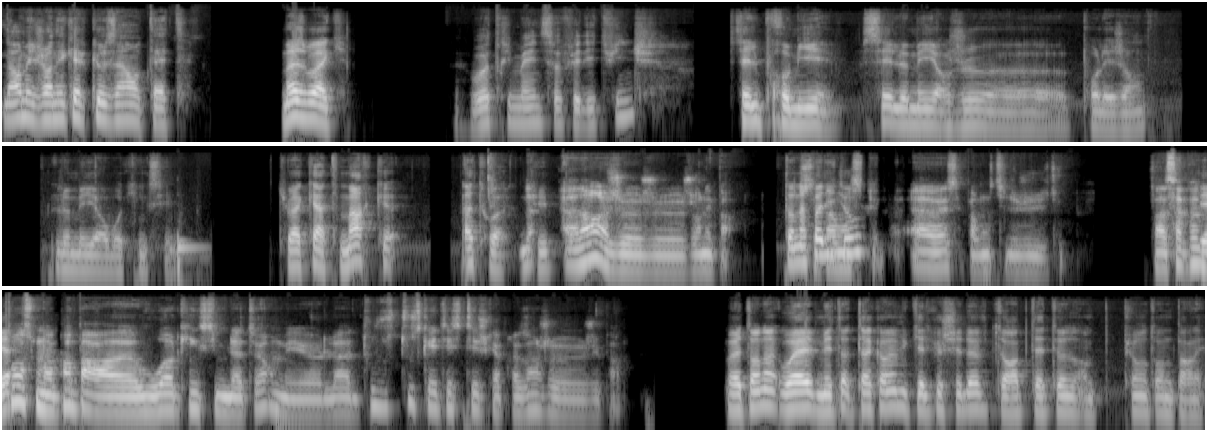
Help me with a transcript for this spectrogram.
Non, mais j'en ai quelques-uns en tête. Mazouak, What Remains of Edith Finch? C'est le premier. C'est le meilleur jeu euh, pour les gens. Le meilleur Walking Sim. Tu as 4. Marc, à toi. Non, Tu Ah non, je, je- j'en ai pas. t'en as C'est pas du tout Ah ouais, c'est pas mon style de jeu du tout. Enfin, ça peut on pas par euh, Walking Simulator, mais euh, là, tout, tout ce qui a été testé jusqu'à présent, je j'ai pas. Ouais, t'en as, ouais, mais t'as quand même quelques chefs-d'œuvre, t'auras peut-être pu entendre parler.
